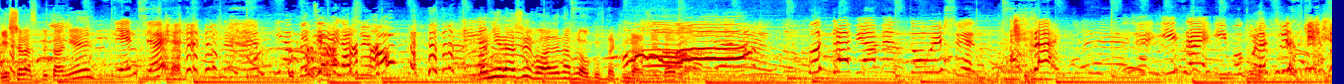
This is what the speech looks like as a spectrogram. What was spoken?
Jeszcze raz pytanie? Zdjęcie. Będziemy na żywo? No nie na żywo, ale na vlogu w takim razie, dobra. Pozdrawiamy z Kołyszyn. Tak. Izę i w ogóle wszystkich.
